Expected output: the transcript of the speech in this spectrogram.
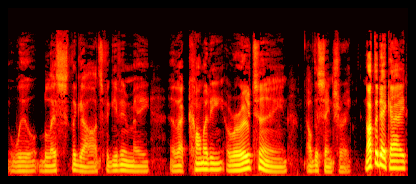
will bless the gods for giving me the comedy routine of the century. Not the decade,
